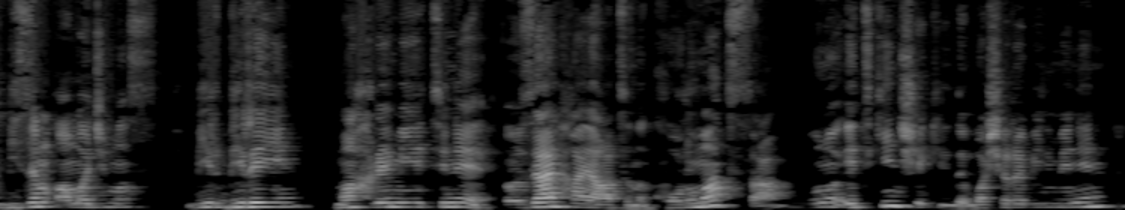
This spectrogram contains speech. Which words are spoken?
bizim amacımız bir bireyin mahremiyetini, özel hayatını korumaksa bunu etkin şekilde başarabilmenin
